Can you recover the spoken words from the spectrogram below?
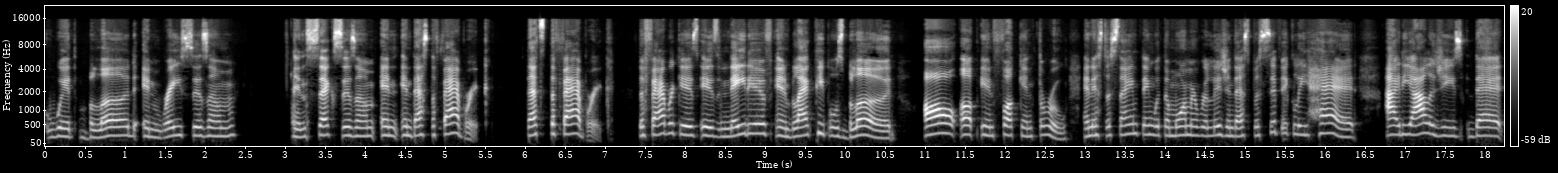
with blood and racism and sexism and and that's the fabric. That's the fabric. The fabric is is native and black people's blood all up in fucking through. And it's the same thing with the Mormon religion that specifically had ideologies that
